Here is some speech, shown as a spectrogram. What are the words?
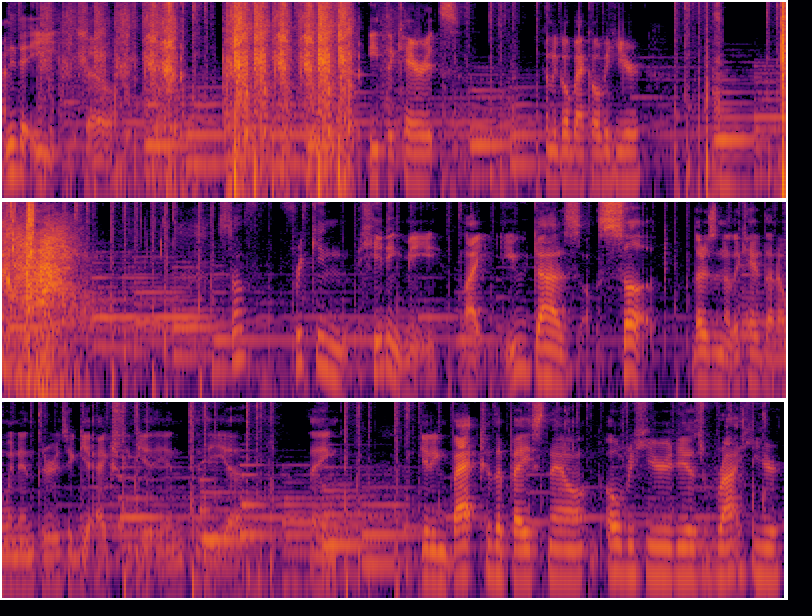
I need to eat, so. Eat the carrots. Gonna go back over here. stop freaking hitting me. Like, you guys suck. There's another cave that I went in through to get actually get into the uh, thing. Getting back to the base now. Over here it is, right here.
